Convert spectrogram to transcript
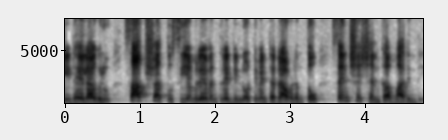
ఈ డైలాగులు సాక్షాత్తు సీఎం రేవంత్ రెడ్డి నోటి వెంట రావడంతో సెన్సేషన్గా మారింది.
